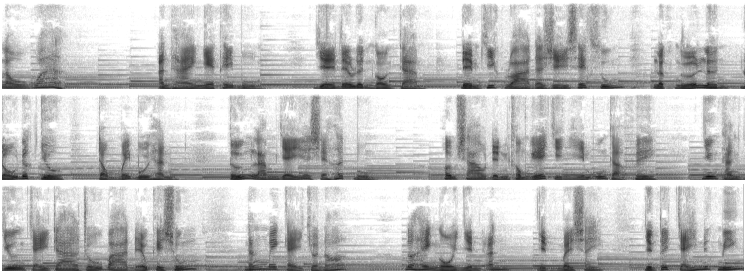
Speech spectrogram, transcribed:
lâu quá à. anh hai nghe thấy buồn, về leo lên ngọn tràm, đem chiếc loa đã rỉ sét xuống, lật ngửa lên, đổ đất vô, trồng mấy bụi hành. Tưởng làm vậy sẽ hết buồn. Hôm sau định không ghé chị nhiễm uống cà phê, nhưng thằng dương chạy ra rủ ba đẽo cây súng, nắng mấy cày cho nó. Nó hay ngồi nhìn anh, nhìn mây say, nhìn tới chảy nước miếng.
